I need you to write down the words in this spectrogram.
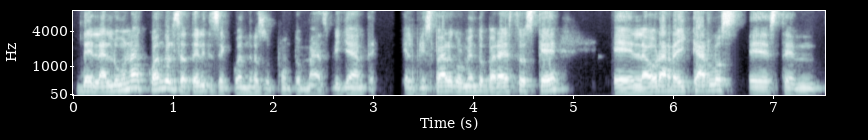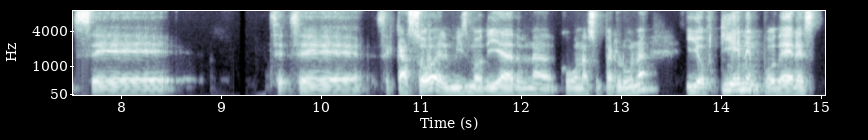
de la luna cuando el satélite se encuentra en su punto más brillante. El principal argumento para esto es que el ahora rey Carlos este, se, se, se, se casó el mismo día de una, con una superluna y obtienen poderes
